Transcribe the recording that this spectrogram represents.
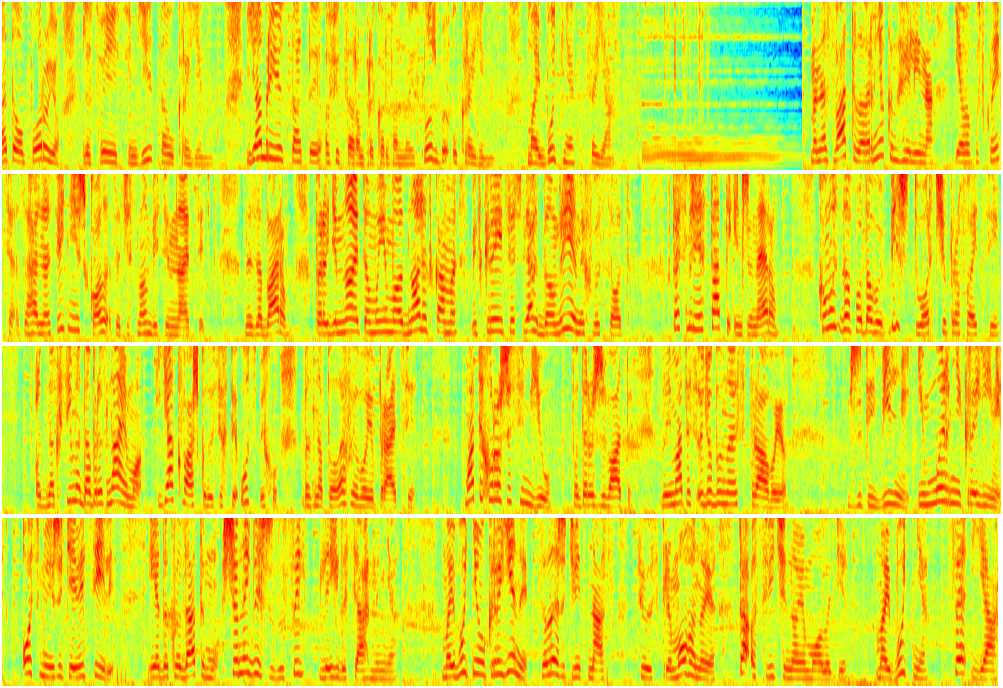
Стати опорою для своєї сім'ї та України. Я мрію стати офіцером прикордонної служби України. Майбутнє це я. Мене звати Лавренюк Ангеліна. Я випускниця загальноосвітньої школи за числом 18. Незабаром переді мною та моїми однолітками відкриється шлях до омріяних висот. Хтось мріє стати інженером, комусь до вподоби більш творчі професії. Однак всі ми добре знаємо, як важко досягти успіху без наполегливої праці. Мати хорошу сім'ю, подорожувати, займатися улюбленою справою, жити в вільній і мирній країні ось мої життєві цілі. І я докладатиму щонайбільше зусиль для їх досягнення. Майбутнє України залежить від нас, цілеспрямованої та освіченої молоді. Майбутнє це я.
